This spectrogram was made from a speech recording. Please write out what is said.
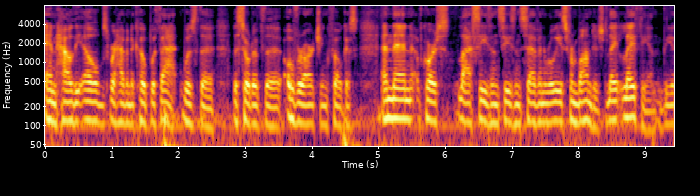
and how the elves were having to cope with that was the the sort of the overarching focus. And then, of course, last season, season seven, release from bondage, Leithian, the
